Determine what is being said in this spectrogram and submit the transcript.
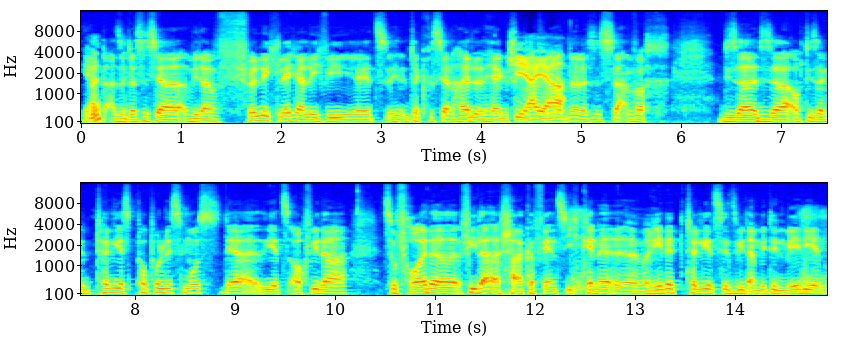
Ja, ne? also das ist ja wieder völlig lächerlich, wie jetzt hinter Christian Heidel hergespielt ja, ja. wird. Ne? Das ist ja einfach dieser, dieser, auch dieser Tönnies-Populismus, der jetzt auch wieder zu Freude vieler Schalke-Fans, die ich kenne, äh, redet Tönnies jetzt wieder mit den Medien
